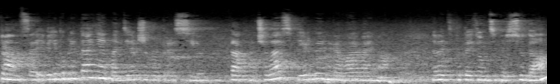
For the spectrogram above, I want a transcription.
Франция и Великобритания поддерживают Россию. Так началась Первая мировая война. Давайте подойдем теперь сюда.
